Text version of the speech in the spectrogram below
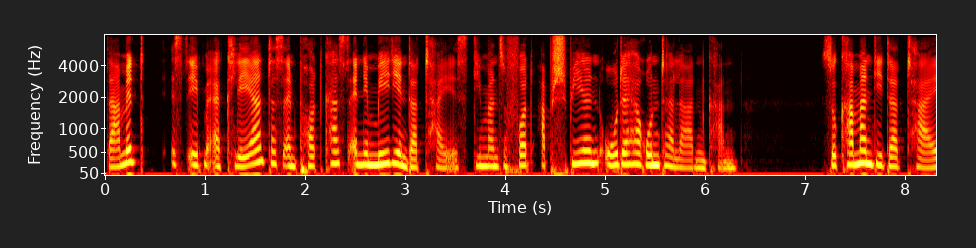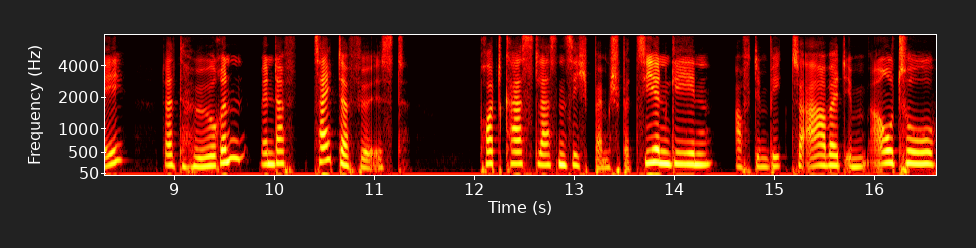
Damit ist eben erklärt, dass ein Podcast eine Mediendatei ist, die man sofort abspielen oder herunterladen kann. So kann man die Datei dann hören, wenn da Zeit dafür ist. Podcasts lassen sich beim Spazierengehen, auf dem Weg zur Arbeit im Auto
